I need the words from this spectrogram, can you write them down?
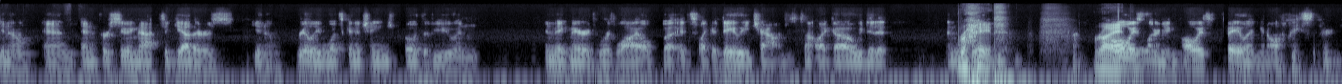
you know, and and pursuing that together is, you know, really what's going to change both of you and and make marriage worthwhile. But it's like a daily challenge. It's not like oh we did it, and right, right. Always learning, always failing, and always learning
